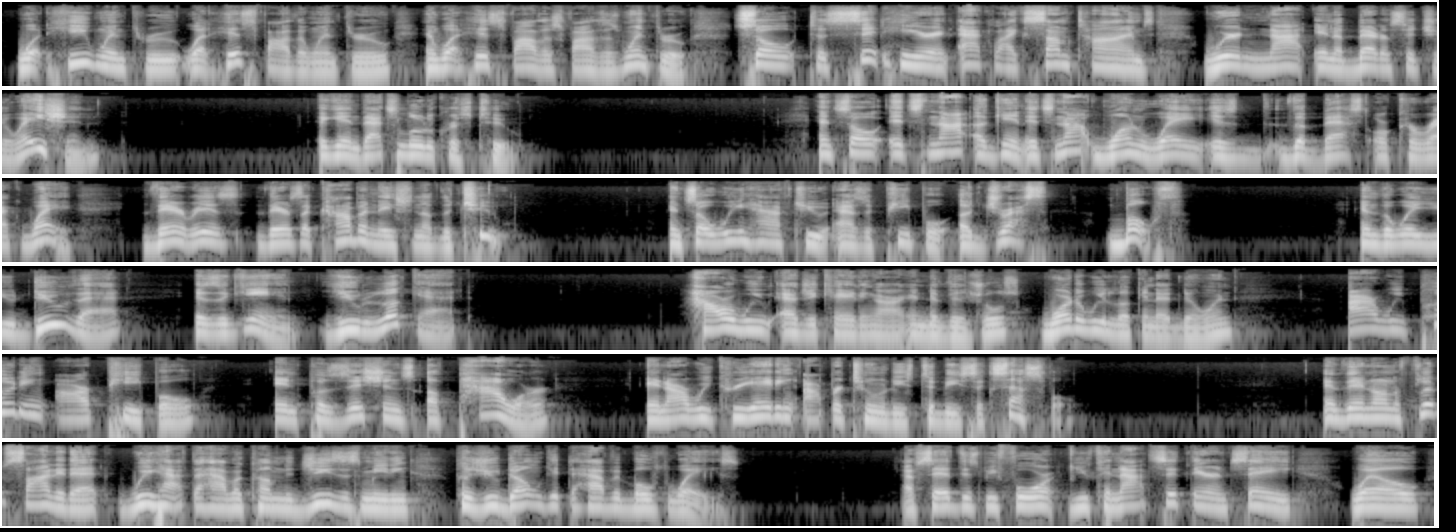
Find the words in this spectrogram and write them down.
what he went through, what his father went through, and what his father's fathers went through. So to sit here and act like sometimes we're not in a better situation, again, that's ludicrous too. And so it's not again, it's not one way is the best or correct way. There is there's a combination of the two. And so we have to as a people address both. And the way you do that is again, you look at how are we educating our individuals? What are we looking at doing? Are we putting our people in positions of power and are we creating opportunities to be successful? And then on the flip side of that, we have to have a come to Jesus meeting because you don't get to have it both ways. I've said this before. You cannot sit there and say, well,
